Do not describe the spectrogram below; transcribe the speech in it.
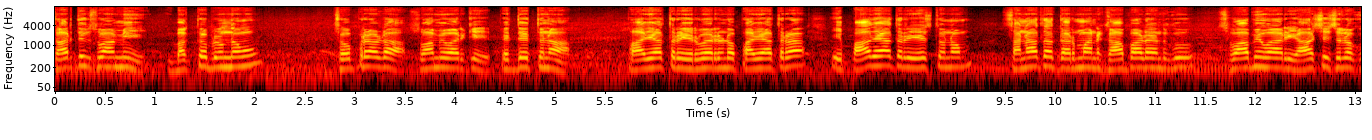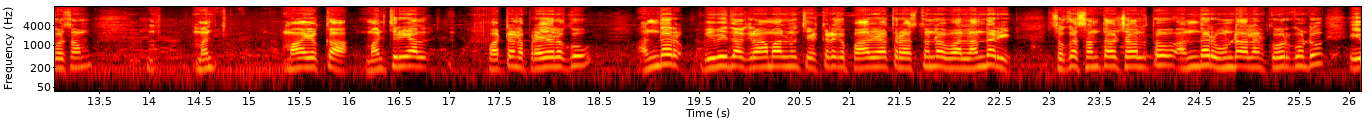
కార్తీక స్వామి భక్త బృందము చోప్రాడ స్వామివారికి పెద్ద ఎత్తున పాదయాత్ర ఇరవై రెండో పాదయాత్ర. ఈ పాదయాత్ర చేస్తున్నాం. సనాతన ధర్మాన్ని కాపాడేందుకు స్వామివారి ఆశీస్సుల కోసం మంచి మా యొక్క మంచిర్యాల్ పట్టణ ప్రజలకు అందరూ వివిధ గ్రామాల నుంచి ఎక్కడికి పాదయాత్ర వస్తున్న వాళ్ళందరి సుఖ సంతోషాలతో అందరూ ఉండాలని కోరుకుంటూ ఈ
